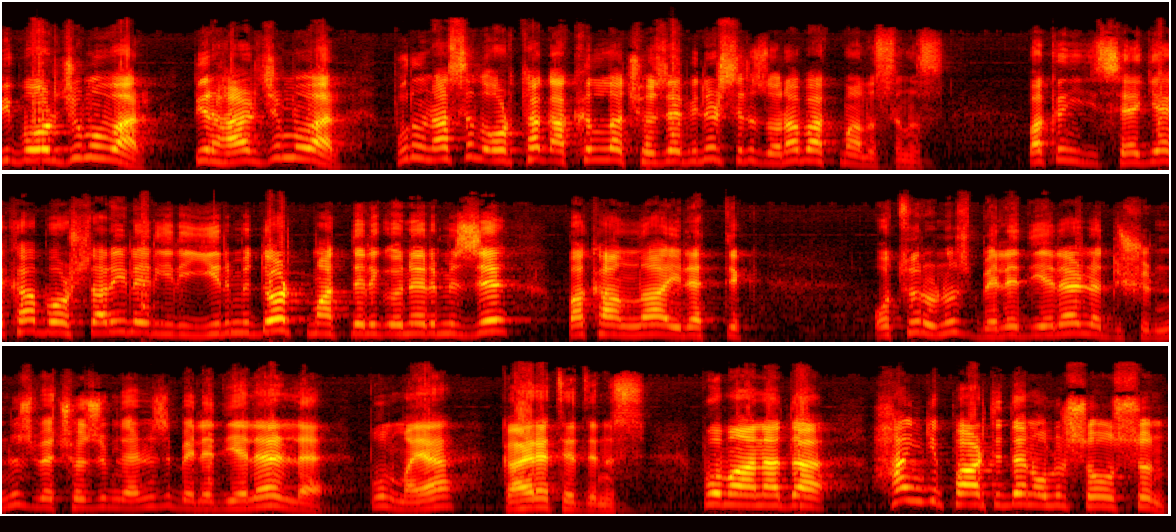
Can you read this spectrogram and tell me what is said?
bir borcu mu var, bir harcı mı var, bunu nasıl ortak akılla çözebilirsiniz ona bakmalısınız. Bakın SGK borçları ile ilgili 24 maddelik önerimizi bakanlığa ilettik. Oturunuz belediyelerle düşününüz ve çözümlerinizi belediyelerle bulmaya gayret ediniz. Bu manada hangi partiden olursa olsun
